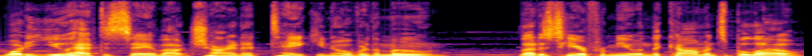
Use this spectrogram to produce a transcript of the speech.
What do you have to say about China taking over the moon? Let us hear from you in the comments below.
